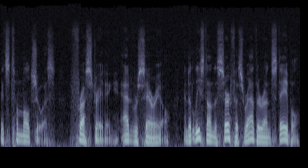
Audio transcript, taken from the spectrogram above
It's tumultuous, frustrating, adversarial, and at least on the surface rather unstable.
